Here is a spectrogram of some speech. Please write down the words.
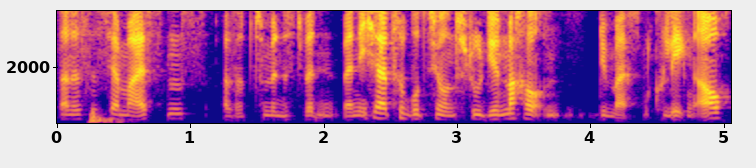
dann ist es ja meistens, also zumindest wenn, wenn ich Attributionsstudien mache und die meisten Kollegen auch,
